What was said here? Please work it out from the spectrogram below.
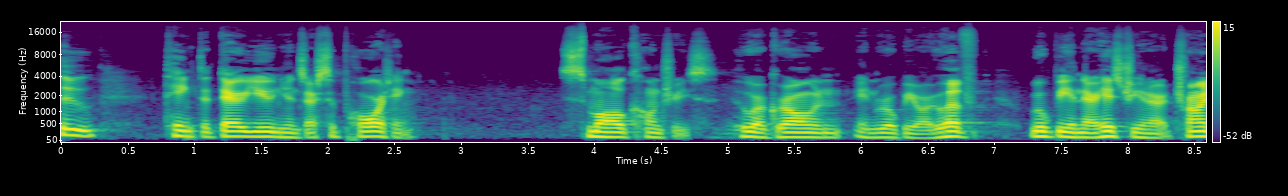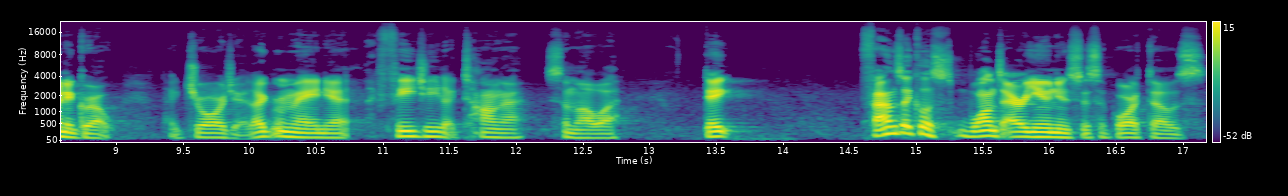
to think that their unions are supporting small countries who are growing in rugby or who have rugby in their history and are trying to grow, like Georgia, like Romania, like Fiji, like Tonga, Samoa. They fans like us want our unions to support those.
